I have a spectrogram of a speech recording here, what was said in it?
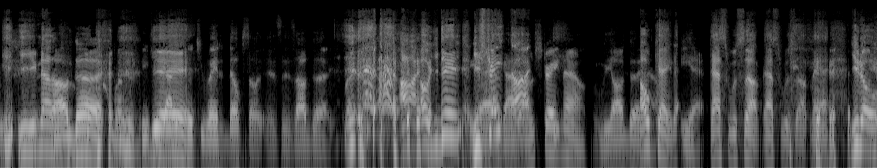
it's know? all good. But we, got Yeah. it situated dope, so it's, it's all good. All right. Oh, you did? You yeah, straight? got right. I'm straight now. We all good. Okay. That- Yeah. That's what's up. That's what's up, man. you know,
